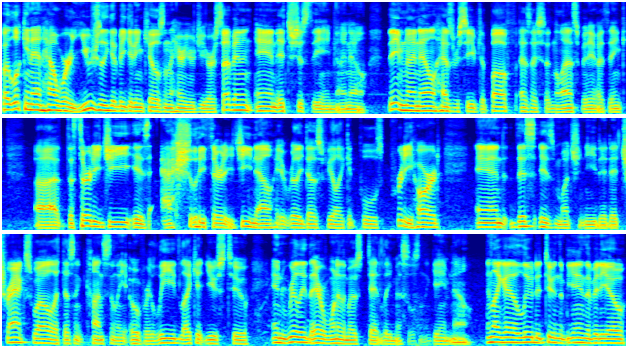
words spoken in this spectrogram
But looking at how we're usually going to be getting kills in the Harrier GR7, and it's just the AIM-9L. The AIM-9L has received a buff, as I said in the last video, I think, uh, the 30G is actually 30G now. It really does feel like it pulls pretty hard, and this is much needed. It tracks well, it doesn't constantly overlead like it used to, and really they're one of the most deadly missiles in the game now. And like I alluded to in the beginning of the video,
